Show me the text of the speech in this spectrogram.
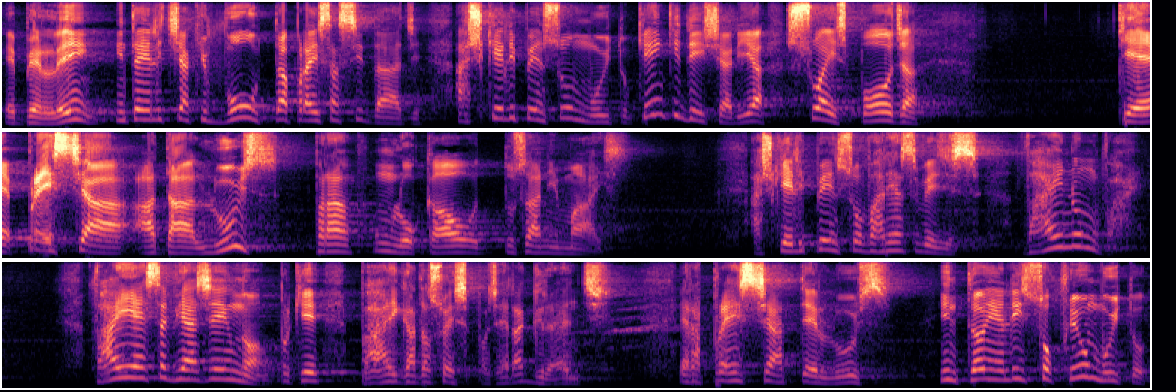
eh, Belém, então ele tinha que voltar para essa cidade. Acho que ele pensou muito: quem que deixaria sua esposa, que é prestes a, a dar luz, para um local dos animais? Acho que ele pensou várias vezes: vai ou não vai? Vai essa viagem não, porque a barriga da sua esposa era grande, era prestes a ter luz. Então ele sofreu muito.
